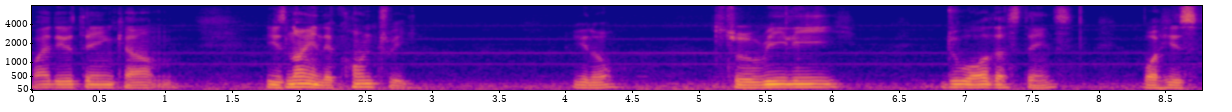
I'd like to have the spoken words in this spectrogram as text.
Why do you think um, he's not in the country? You know, to really do all those things, but he's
